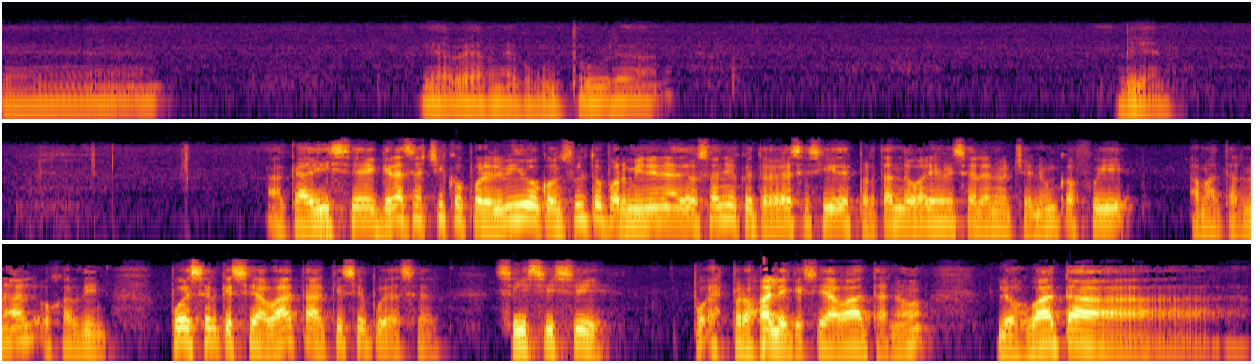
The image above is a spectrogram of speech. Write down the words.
Eh, voy a ver mi acupuntura. Bien. Acá dice, gracias chicos por el vivo, consulto por mi nena de dos años que todavía se sigue despertando varias veces a la noche. Nunca fui a maternal o jardín. ¿Puede ser que sea bata? ¿Qué se puede hacer? Sí, sí, sí, es probable que sea bata, ¿no? Los bata,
